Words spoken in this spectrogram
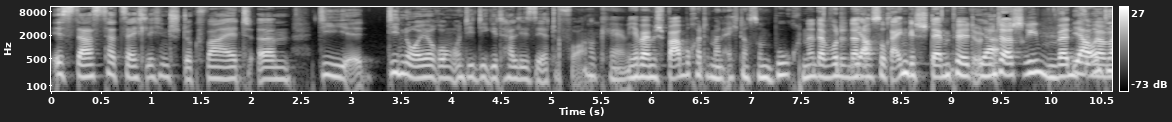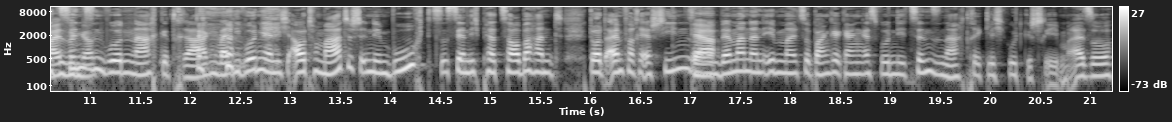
ist das tatsächlich ein Stück weit ähm, die, die Neuerung und die digitalisierte Form. Okay. Ja, beim Sparbuch hatte man echt noch so ein Buch, ne? Da wurde dann ja. auch so reingestempelt und ja. unterschrieben, wenn ja, es und die Zinsen gab. wurden nachgetragen, weil die wurden ja nicht automatisch in dem Buch, das ist ja nicht per Zauberhand dort einfach erschienen, sondern ja. wenn man dann eben mal zur Bank gegangen ist, wurden die Zinsen nachträglich gut geschrieben. Also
